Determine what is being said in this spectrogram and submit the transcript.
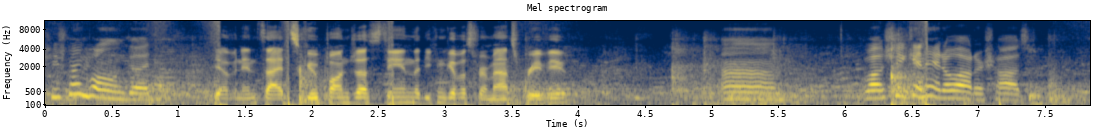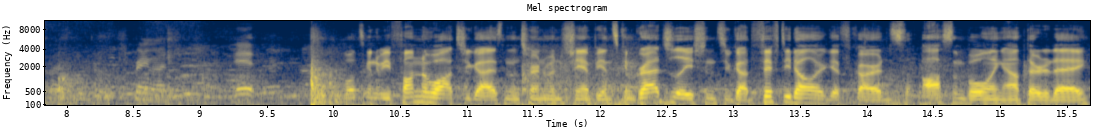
She's been bowling good. Do you have an inside scoop on Justine that you can give us for a match preview? Um, well, she can hit a lot of shots. but That's pretty much it. Well, it's going to be fun to watch you guys in the Tournament of Champions. Congratulations, you've got $50 gift cards. Awesome bowling out there today.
